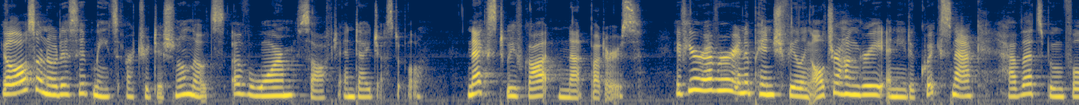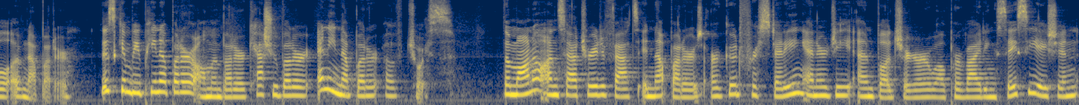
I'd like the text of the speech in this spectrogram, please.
You'll also notice it meets our traditional notes of warm, soft, and digestible. Next, we've got nut butters. If you're ever in a pinch feeling ultra hungry and need a quick snack, have that spoonful of nut butter. This can be peanut butter, almond butter, cashew butter, any nut butter of choice. The monounsaturated fats in nut butters are good for steadying energy and blood sugar while providing satiation,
